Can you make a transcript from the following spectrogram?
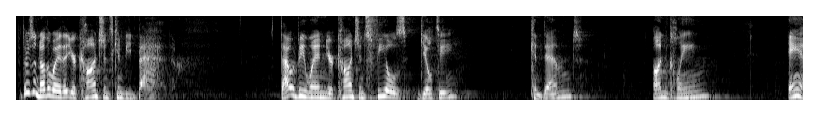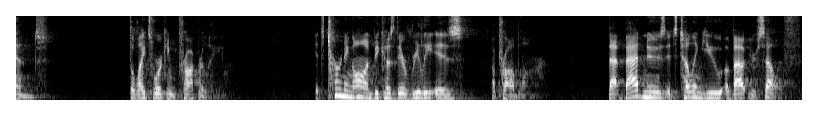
But there's another way that your conscience can be bad. That would be when your conscience feels guilty condemned, unclean, and the light's working properly. It's turning on because there really is a problem. That bad news it's telling you about yourself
